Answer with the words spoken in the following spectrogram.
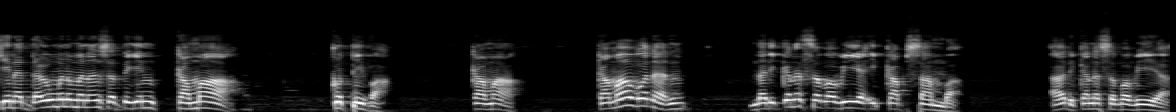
kinadaw mo naman sa tingin kama kutiba. Kama. Kama wanan na di ka na sa babiya ikap samba. Ah, di ka na sa babiya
